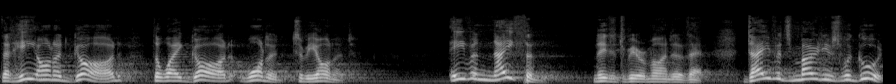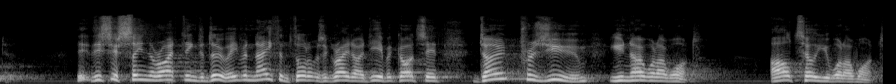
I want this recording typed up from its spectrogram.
that he honoured God the way God wanted to be honoured. Even Nathan needed to be reminded of that. David's motives were good. This just seemed the right thing to do. Even Nathan thought it was a great idea, but God said, Don't presume you know what I want. I'll tell you what I want.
